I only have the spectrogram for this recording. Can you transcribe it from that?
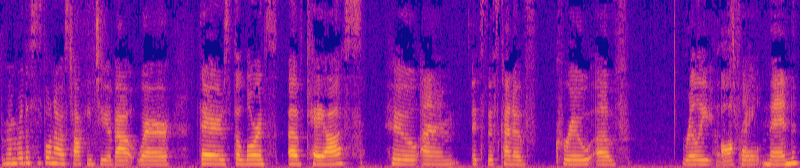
remember this is the one I was talking to you about where there's the Lords of Chaos who um it's this kind of crew of really that's awful right. men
